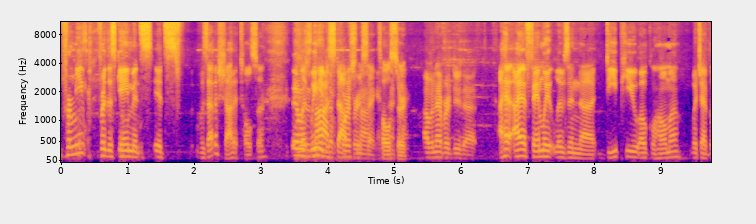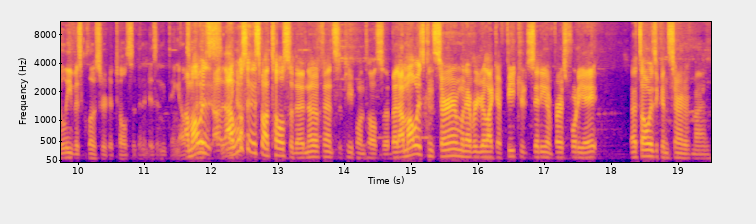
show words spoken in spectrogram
For me, for this game, it's it's was that a shot at Tulsa? It Like, was we not, need to stop for a not. second. Tulsa. Okay. I would never do that. I, ha- I have family that lives in uh, Depew, Oklahoma, which I believe is closer to Tulsa than it is anything else. I'm always. it's I like will a- say this about Tulsa, though. No offense to people in Tulsa, but I'm always concerned whenever you're like a featured city in first 48. That's always a concern of mine.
